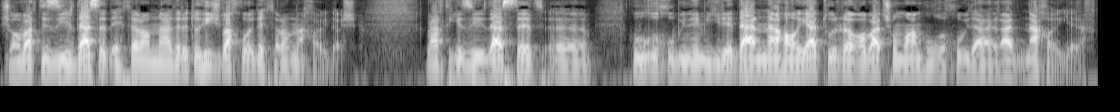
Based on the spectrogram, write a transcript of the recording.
شما وقتی زیر دستت احترام نداره تو هیچ وقت خودت احترام نخواهی داشت. وقتی که زیر دستت حقوق خوبی نمی‌گیره در نهایت توی رقابت شما هم حقوق خوبی در حقیقت نخواهی گرفت.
